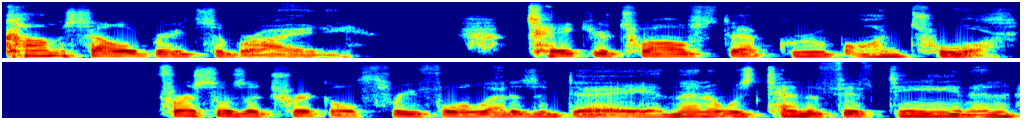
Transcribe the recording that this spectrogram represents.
"Come celebrate sobriety. Take your 12-step group on tour." First, it was a trickle, three, four letters a day, and then it was 10 to 15. And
